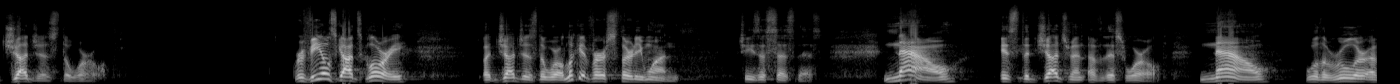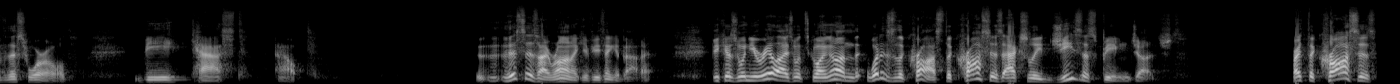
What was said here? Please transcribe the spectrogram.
judges the world. Reveals God's glory, but judges the world. Look at verse 31. Jesus says this Now is the judgment of this world. Now will the ruler of this world be cast out. This is ironic if you think about it. Because when you realize what's going on, what is the cross? The cross is actually Jesus being judged. Right? The cross is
